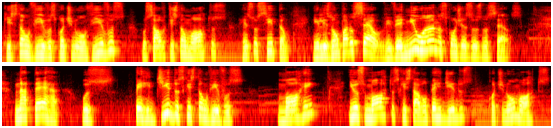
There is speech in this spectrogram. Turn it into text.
que estão vivos continuam vivos, os salvos que estão mortos ressuscitam. Eles vão para o céu, viver mil anos com Jesus nos céus. Na terra, os perdidos que estão vivos morrem e os mortos que estavam perdidos continuam mortos.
